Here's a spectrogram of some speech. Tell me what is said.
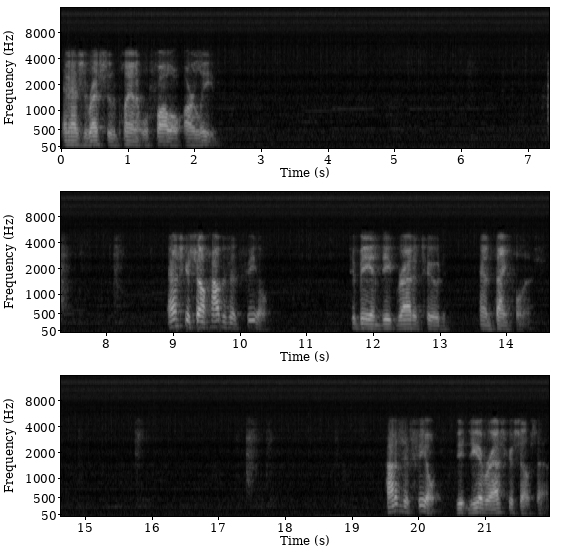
And as the rest of the planet will follow our lead. Ask yourself, how does it feel to be in deep gratitude and thankfulness? How does it feel? Do, do you ever ask yourself that?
